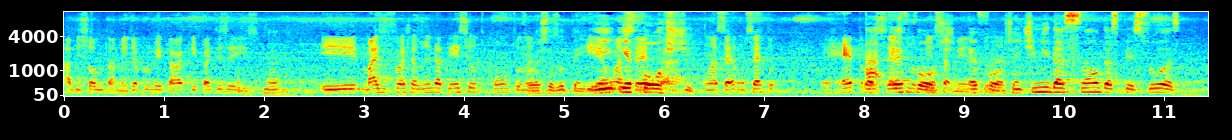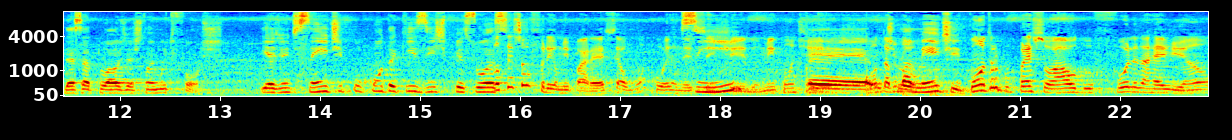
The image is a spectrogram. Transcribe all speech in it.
absolutamente. Aproveitar aqui para dizer isso. né? E, mas o Flecha Azul ainda tem esse outro ponto, né? Flecha Azul tem. Que E- é e é certa- forte. uma um certo Ah, retrocesso é no forte, pensamento. é né? forte. A intimidação das pessoas dessa atual gestão é muito forte. E a gente sente por conta que existe pessoas. Você sofreu, me parece, alguma coisa nesse Sim. sentido. Me conte. É, conta ultimamente- Pro, conta pro pessoal do Folha da Região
